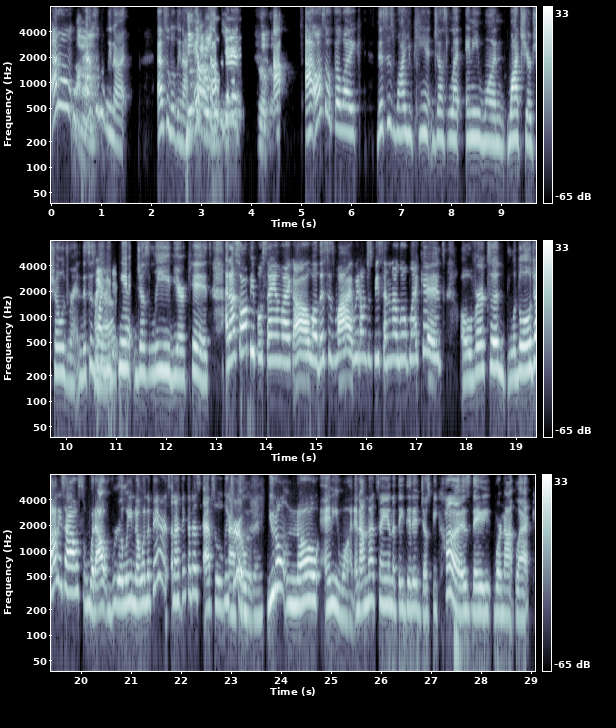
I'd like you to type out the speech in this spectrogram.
I don't. Wow. Absolutely not. Absolutely not. You And thought on it top was of that, okay. to- I also feel like this is why you can't just let anyone watch your children. This is why you can't just leave your kids. And I saw people saying, like, oh, well, this is why we don't just be sending our little black kids over to little Johnny's house without really knowing the parents. And I think that is absolutely true. You don't know anyone. And I'm not saying that they did it just because they were not black.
